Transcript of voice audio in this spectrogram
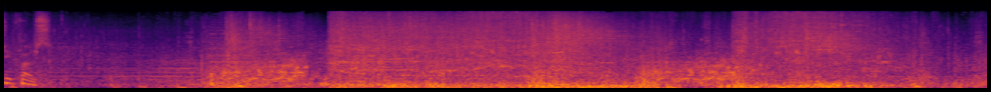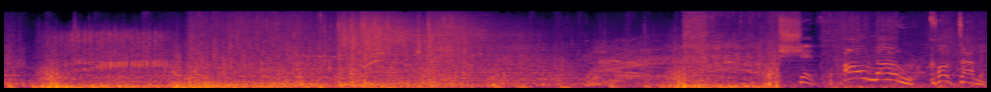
too close. Shit. Oh no! God damn it.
